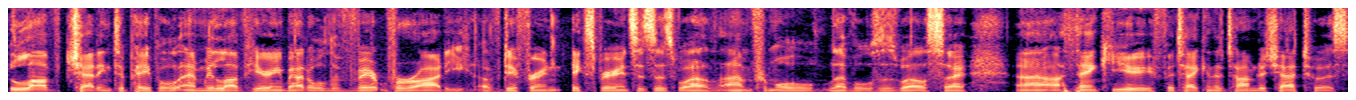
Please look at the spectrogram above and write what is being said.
love chatting to people and we love hearing about all the variety of different experiences as well um, from all levels as well. So uh, thank you for taking the time to chat to us.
